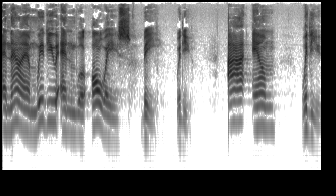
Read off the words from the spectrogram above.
and now I am with you and will always be with you. I am with you.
